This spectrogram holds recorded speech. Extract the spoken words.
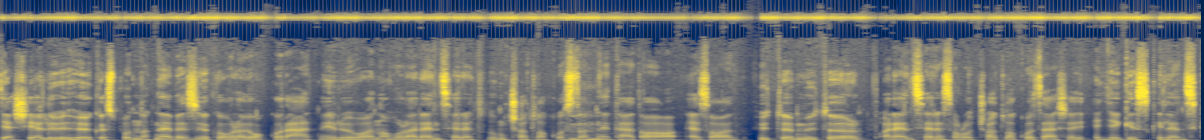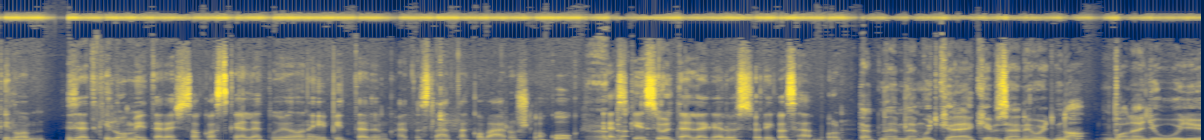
es jelű hőközpontnak nevezők, ahol akkor átmérő van, ahol a rendszerre tudunk csatlakoztatni. Mm-hmm. Tehát a, ez a fűtőműtől a rendszerhez való csatlakozás egy 1,9 kilométeres szakasz kellett olyan építenünk. Hát ezt látták a városlakók. Ez készült el legelőször igazából. Tehát nem, nem úgy kell elképzelni, hogy na, van egy új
